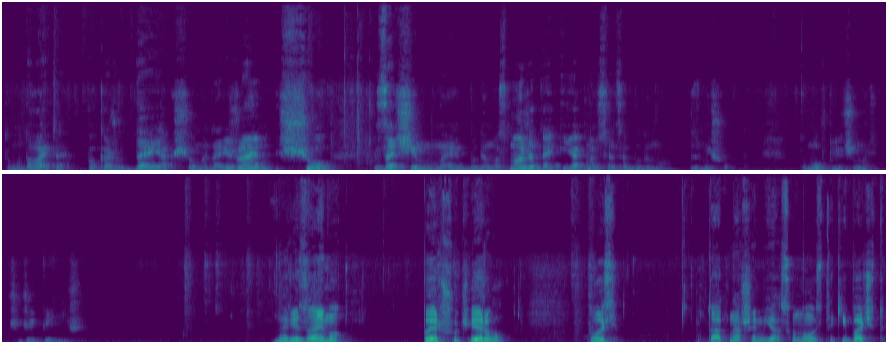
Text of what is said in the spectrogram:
Тому давайте покажу, де як що ми наріжаємо, що за чим ми будемо смажити і як ми все це будемо змішувати. Тому включимось чуть-чуть пізніше. Нарізаємо першу чергу ось так наше м'ясо. Ну, ось такі, бачите,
